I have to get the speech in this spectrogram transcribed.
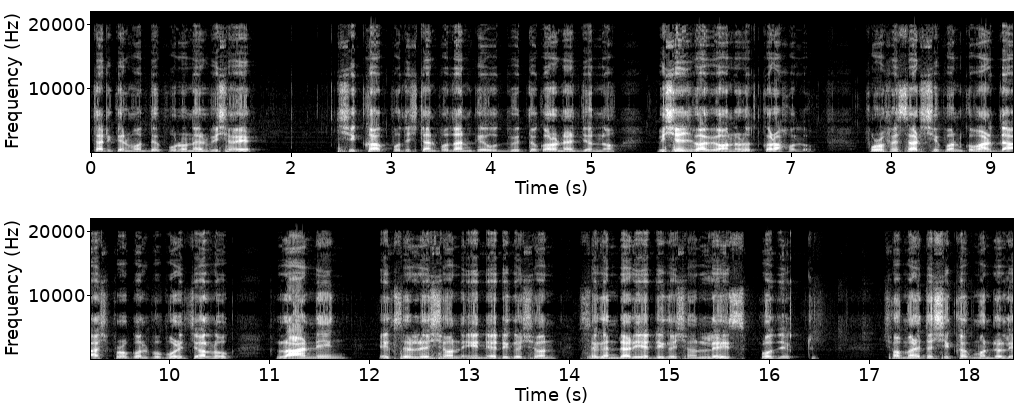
তারিখের মধ্যে পূরণের বিষয়ে শিক্ষক প্রতিষ্ঠান প্রধানকে উদ্বৃত্তকরণের জন্য বিশেষভাবে অনুরোধ করা হলো। প্রফেসর শিপন কুমার দাস, প্রকল্প পরিচালক, learning acceleration in education secondary education LAISE project সম্মানিত শিক্ষক মণ্ডলী,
